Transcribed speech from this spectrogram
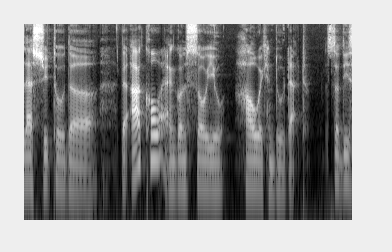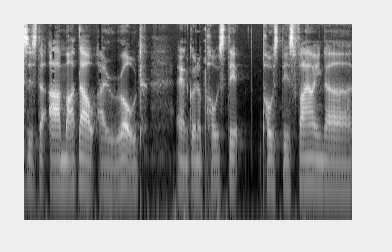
let's shift to the the R code. I'm going to show you how we can do that. So this is the R model I wrote, and I'm going to post it post this file in the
